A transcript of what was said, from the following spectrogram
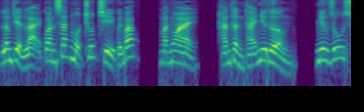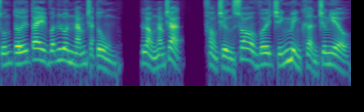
Lâm Thiển lại quan sát một chút chỉ quyến bắc, mặt ngoài, hắn thần thái như thường, nhưng rũ xuống tới tay vẫn luôn nắm chặt tùng, lòng nắm chặt, phòng trừng so với chính mình khẩn trương nhiều.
